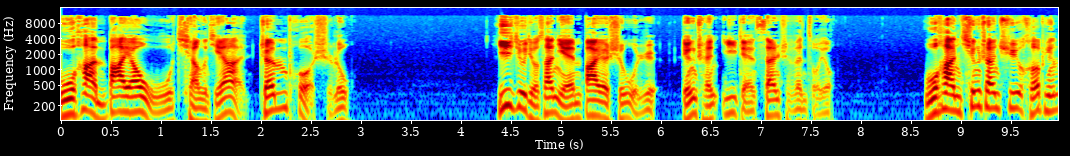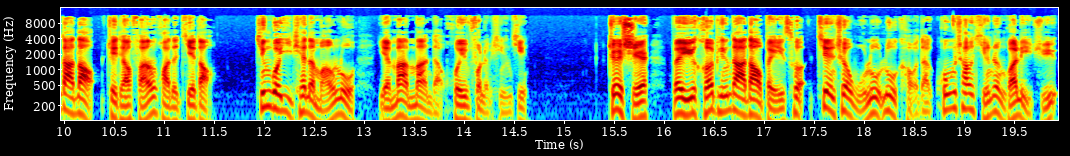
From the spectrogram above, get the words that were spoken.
武汉八幺五抢劫案侦破实录。一九九三年八月十五日凌晨一点三十分左右，武汉青山区和平大道这条繁华的街道，经过一天的忙碌，也慢慢的恢复了平静。这时，位于和平大道北侧建设五路路口的工商行政管理局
